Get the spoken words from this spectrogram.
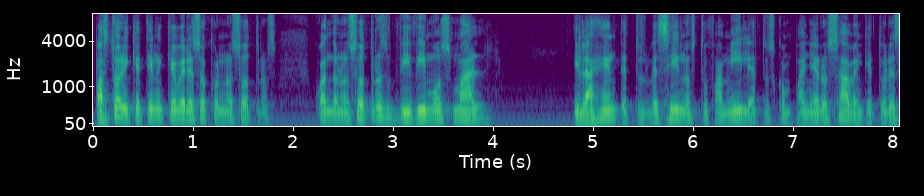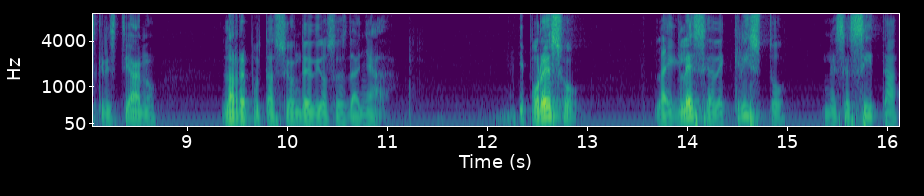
Pastor, ¿y qué tiene que ver eso con nosotros? Cuando nosotros vivimos mal y la gente, tus vecinos, tu familia, tus compañeros saben que tú eres cristiano, la reputación de Dios es dañada. Y por eso la iglesia de Cristo necesita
